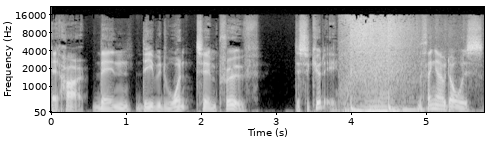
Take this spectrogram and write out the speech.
at heart, then they would want to improve the security. The thing I would always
